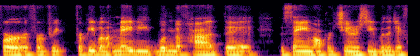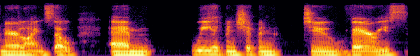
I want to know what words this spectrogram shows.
for for for people that maybe wouldn't have had the the same opportunity with a different airline. So, um, we had been shipping to various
